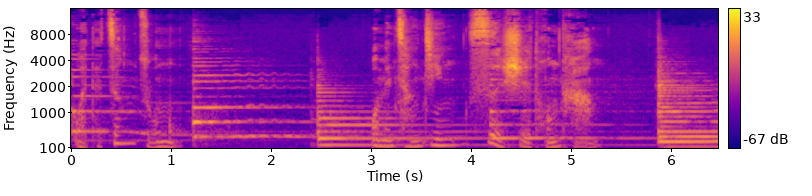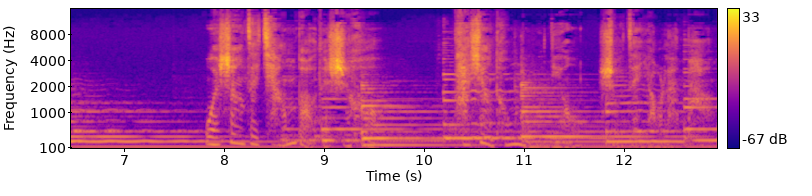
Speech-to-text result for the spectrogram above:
我的曾祖母。我们曾经四世同堂。我尚在襁褓的时候，她像头母牛，守在摇篮旁。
